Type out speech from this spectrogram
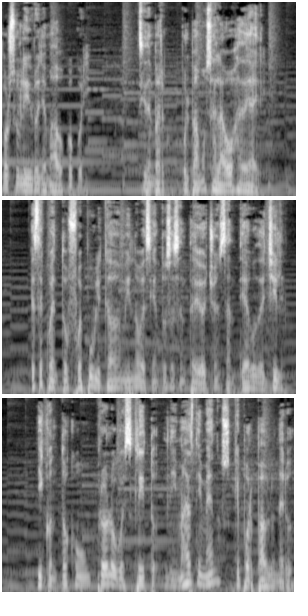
por su libro llamado Cocori. Sin embargo, volvamos a la hoja de aire. Este cuento fue publicado en 1968 en Santiago de Chile y contó con un prólogo escrito ni más ni menos que por Pablo Neruda,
